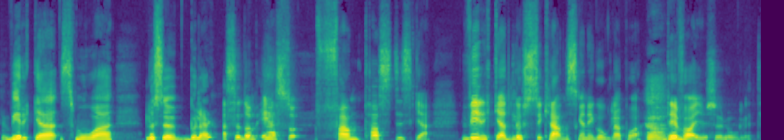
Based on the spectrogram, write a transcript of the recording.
virka små lussebullar. Alltså de är så fantastiska. Virkad lussekrans ska ni googla på. Det var ju så roligt.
